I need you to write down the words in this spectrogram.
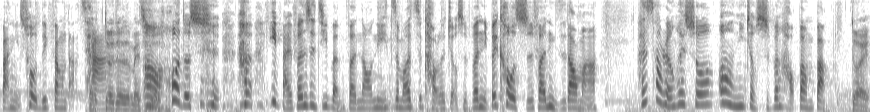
把你错的地方打叉。对对对，没错。嗯，或者是 一百分是基本分哦，你怎么只考了九十分？你被扣十分，你知道吗？很少人会说哦，你九十分好棒棒。对，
